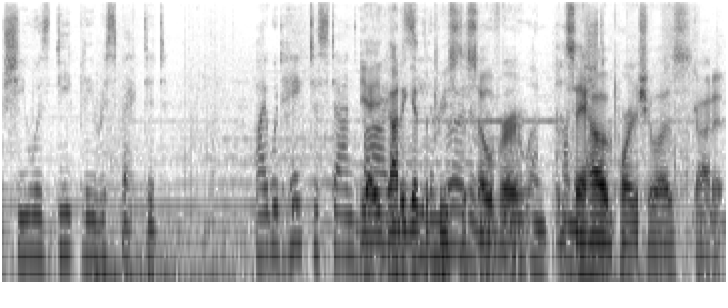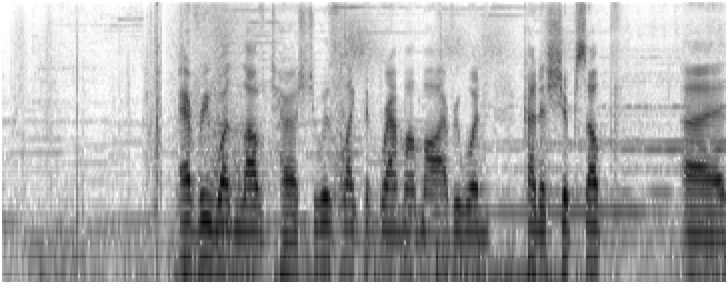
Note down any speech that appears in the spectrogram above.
She was deeply respected. I would hate to stand by. Yeah, you got to get see the priestess over and say how important she was. Got it. Everyone loved her. She was like the grandmama. Everyone kind of ships up, uh,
